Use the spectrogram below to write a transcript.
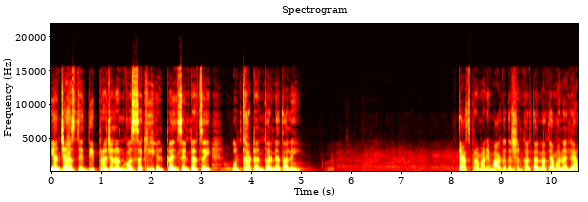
यांच्या हस्ते दीप प्रज्वलन व सखी हेल्पलाईन सेंटरचे उद्घाटन करण्यात आले. त्याचप्रमाणे मार्गदर्शन करताना त्या म्हणाल्या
